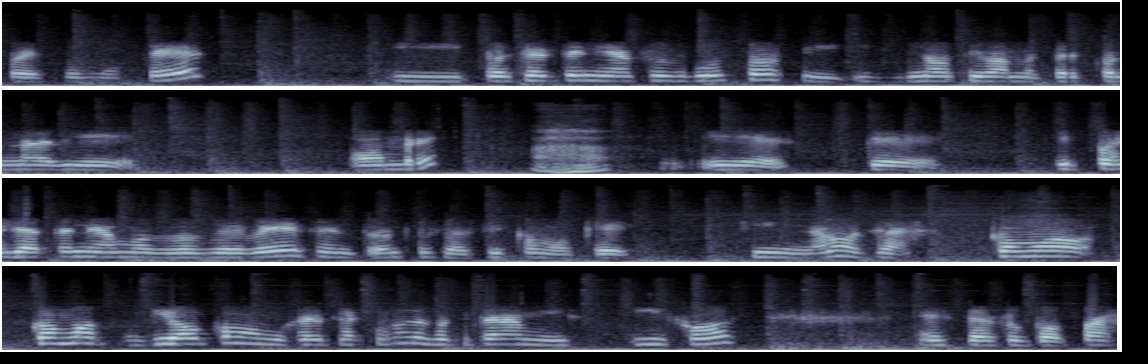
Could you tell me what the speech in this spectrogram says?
pues su mujer y pues él tenía sus gustos y, y no se iba a meter con nadie hombre Ajá. y este, y pues ya teníamos dos bebés, entonces así como que, sí, ¿no? O sea, como, como yo como mujer, o sea, ¿cómo les voy a quitar a mis hijos este, a su papá?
